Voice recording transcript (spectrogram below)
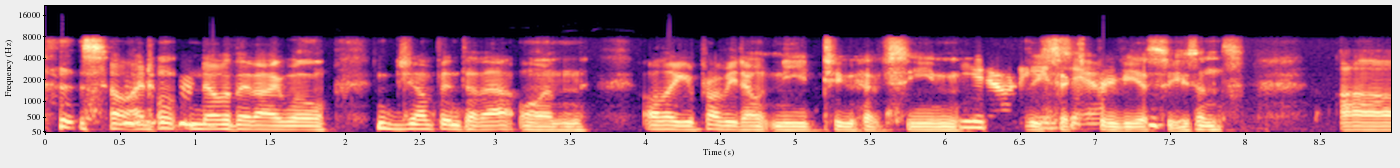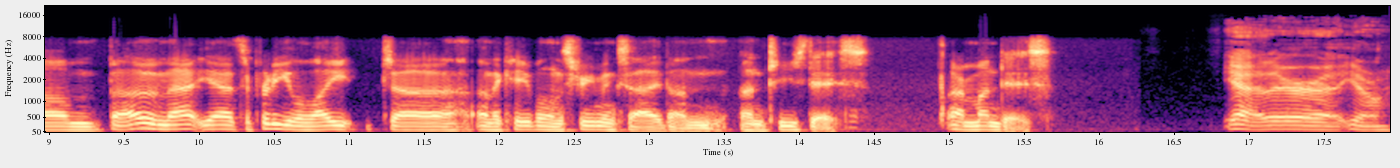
so I don't know that I will jump into that one. Although you probably don't need to have seen the six to previous seasons. Um, but other than that, yeah, it's a pretty light uh, on the cable and streaming side on on Tuesdays or Mondays. Yeah, they're uh, you know,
